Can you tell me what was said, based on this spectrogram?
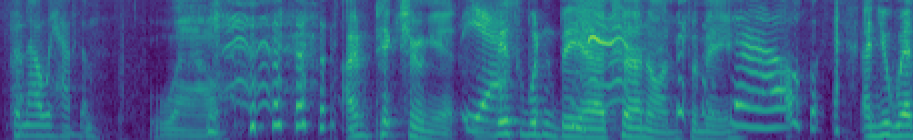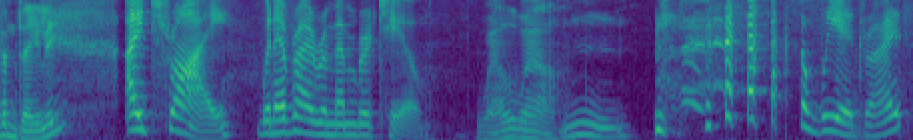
So now we have them. Wow. I'm picturing it. Yeah. This wouldn't be a turn on for me. Now And you wear them daily? I try whenever I remember to. Well, well. Mm. Weird, right?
